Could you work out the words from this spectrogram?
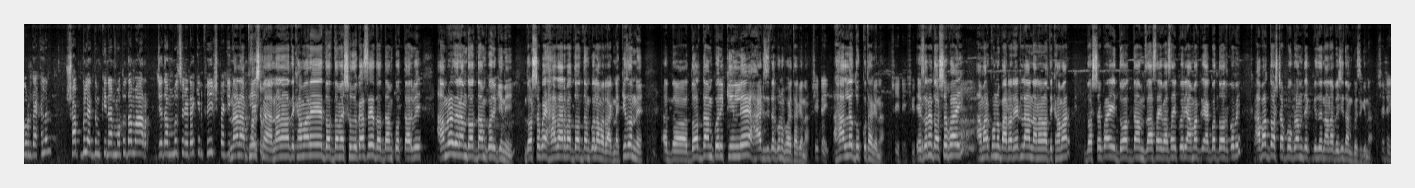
গরু দেখালেন সবগুলো একদম কেনার মতো দাম আর যে দাম বলছেন এটা কি ফিক্স নাকি না না ফিক্স না না না না আমারে দরদামের সুযোগ আছে দরদাম করতে পারবি। আমরা যেরকম দরদাম করে কিনি দর্শক ভাই হাজার বার দরদাম করলে আমার রাগ না কি জন্যে? দরদাম করে কিনলে হাট জিতার কোনো ভয় থাকে না। সেটাই। হারলেও দুঃখ থাকে না। এই জন্য দর্শক ভাই আমার কোনো বাটা রেট না নানানাতি খামার। দর্শক ভাই দর দাম যাচাই বাছাই করে আমাকে একবার দর করবে। আবার দশটা প্রোগ্রাম দেখবি যে নানা বেশি দাম করেছে কিনা। সেটাই।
